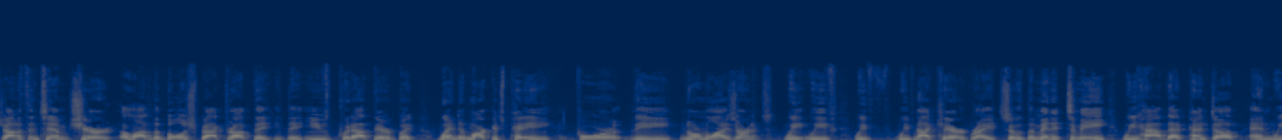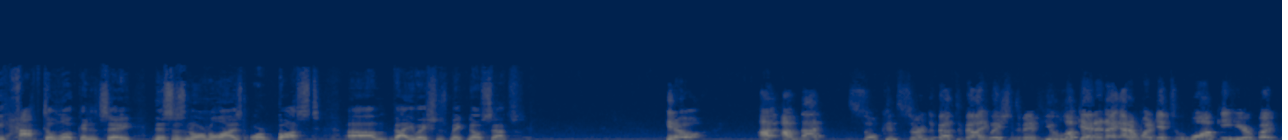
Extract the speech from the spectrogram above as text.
Jonathan, Tim, share a lot of the bullish backdrop that, that you put out there, but when do markets pay for the normalized earnings? We, we've, we've, we've not cared, right? So the minute to me we have that pent up and we have to look and say this is normalized or bust, um, valuations make no sense. You know, I, I'm not so concerned about the valuations. I mean, if you look at it, I, I don't want to get too wonky here, but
